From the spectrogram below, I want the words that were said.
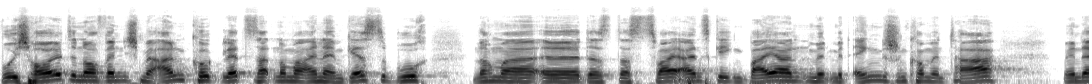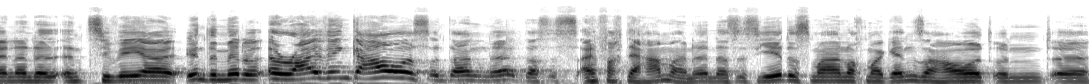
wo ich heute noch, wenn ich mir angucke, letztens hat noch mal einer im Gästebuch nochmal äh, das, das 2-1 gegen Bayern mit, mit englischem Kommentar, wenn dann ein Civea in the middle, arriving Gauss und dann, ne, das ist einfach der Hammer, ne, das ist jedes Mal nochmal Gänsehaut und äh,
